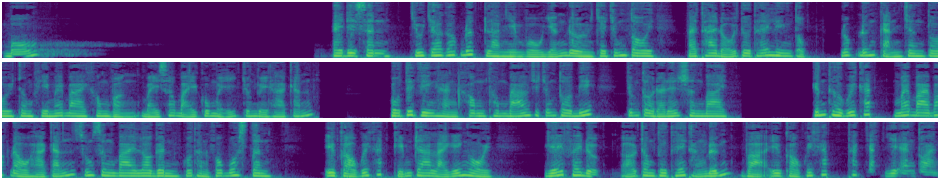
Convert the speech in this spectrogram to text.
Bố Edison, chú chó gốc đất làm nhiệm vụ dẫn đường cho chúng tôi phải thay đổi tư thế liên tục lúc đứng cạnh chân tôi trong khi máy bay không vận 767 của Mỹ chuẩn bị hạ cánh. Cô tiếp viên hàng không thông báo cho chúng tôi biết chúng tôi đã đến sân bay. Kính thưa quý khách, máy bay bắt đầu hạ cánh xuống sân bay Logan của thành phố Boston. Yêu cầu quý khách kiểm tra lại ghế ngồi. Ghế phải được ở trong tư thế thẳng đứng và yêu cầu quý khách thắt chặt dây an toàn.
